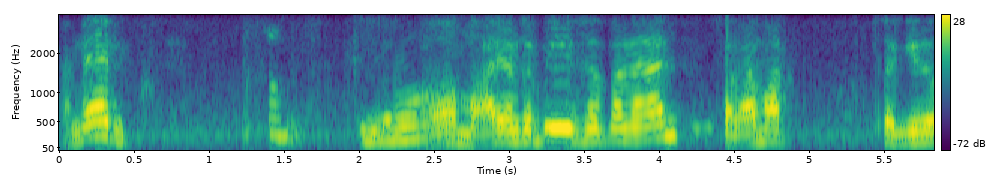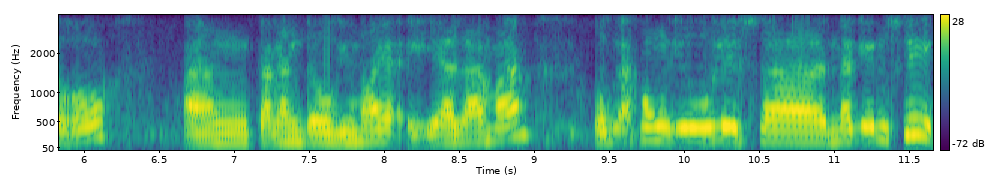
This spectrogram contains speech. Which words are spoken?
Amen. Oh, maayong gabi sa tanan. Salamat sa Ginoo. Ang tanang daw gimaya ialaman ug akong iuli sa nag-MC.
